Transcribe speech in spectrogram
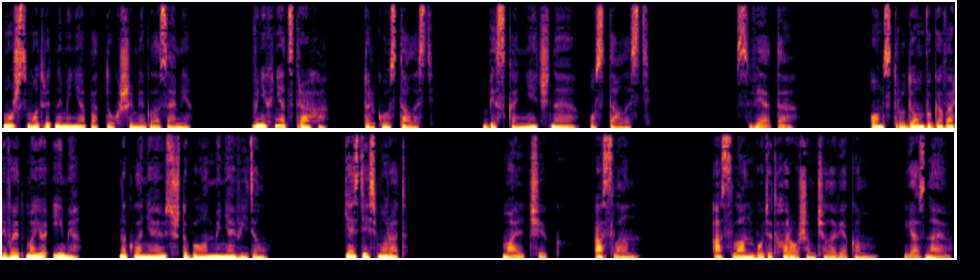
Муж смотрит на меня потухшими глазами. В них нет страха, только усталость. Бесконечная усталость. Света. Он с трудом выговаривает мое имя. Наклоняюсь, чтобы он меня видел. «Я здесь, Мурат». «Мальчик, Аслан. Аслан будет хорошим человеком, я знаю».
